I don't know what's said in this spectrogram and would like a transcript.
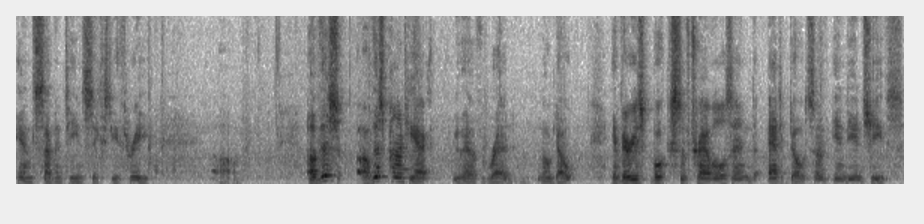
in 1763. Um, of this of this Pontiac, you have read, no doubt, in various books of travels and anecdotes of Indian chiefs.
